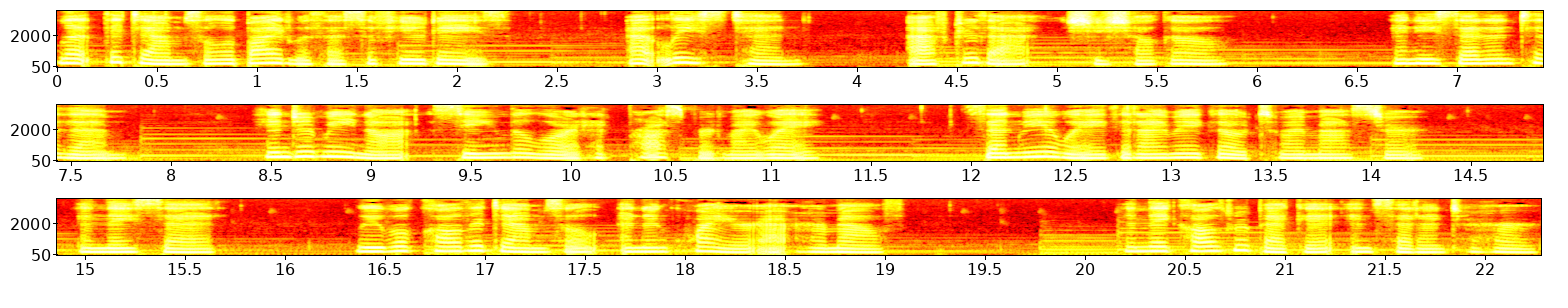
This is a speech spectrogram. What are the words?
Let the damsel abide with us a few days, at least ten. After that she shall go. And he said unto them, Hinder me not, seeing the Lord had prospered my way. Send me away that I may go to my master. And they said, We will call the damsel and inquire at her mouth. And they called Rebekah and said unto her,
